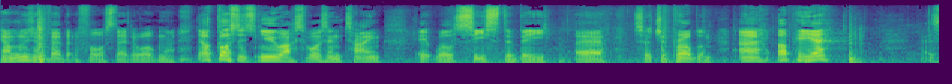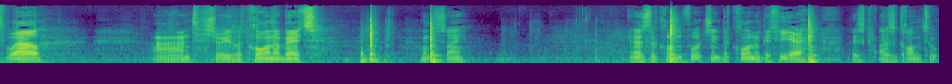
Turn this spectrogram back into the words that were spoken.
I'm losing a fair bit of force there to open that. Of course, it's new, I suppose in time it will cease to be uh, such a problem. Uh, up here as well, and show you the corner bit. Oops, sorry. There's the corner. Unfortunately, the corner bit here is, has gone to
